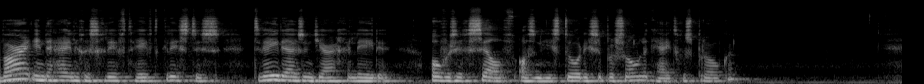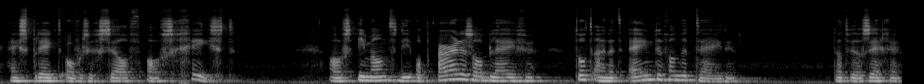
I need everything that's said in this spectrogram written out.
Waar in de Heilige Schrift heeft Christus 2000 jaar geleden over zichzelf als een historische persoonlijkheid gesproken? Hij spreekt over zichzelf als geest, als iemand die op aarde zal blijven tot aan het einde van de tijden. Dat wil zeggen,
